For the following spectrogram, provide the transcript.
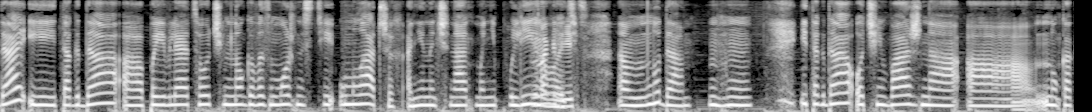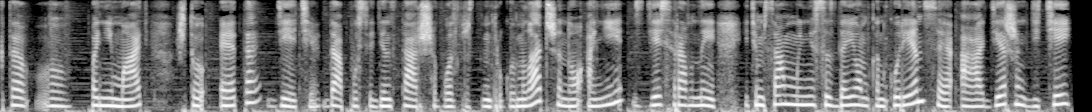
да, и тогда а, появляется очень много возможностей у младших, они начинают манипулировать. Наглеть. Эм, ну да. мгм. И тогда очень важно, а, ну как-то понимать, что это дети. Да, пусть один старше возрастом, другой младше, но они здесь равны. И тем самым мы не создаем конкуренции, а держим детей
